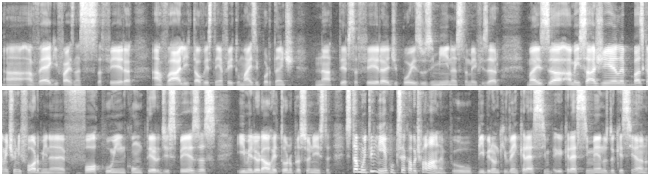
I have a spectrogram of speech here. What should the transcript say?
A, a VEG faz na sexta-feira, a Vale talvez tenha feito o mais importante na terça-feira, depois os Minas também fizeram. Mas a, a mensagem ela é basicamente uniforme, né? Foco em conter despesas e melhorar o retorno para o acionista. Isso está muito em linha com o que você acabou de falar, né? O PIB no ano que vem cresce, cresce menos do que esse ano.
